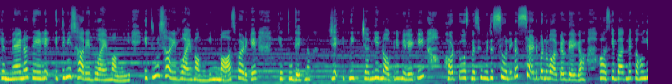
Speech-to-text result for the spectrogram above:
کہ میں نہ تیرے لیے اتنی ساری دعائیں مانگوں گی اتنی ساری دعائیں مانگوں گی نماز پڑھ کے کہ تو دیکھنا مجھے اتنی چنگی نوکری ملے گی اور تو اس میں سے مجھے سونے کا سیٹ بنوا کر دے گا۔ اور اس کے بعد میں کہوں گی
